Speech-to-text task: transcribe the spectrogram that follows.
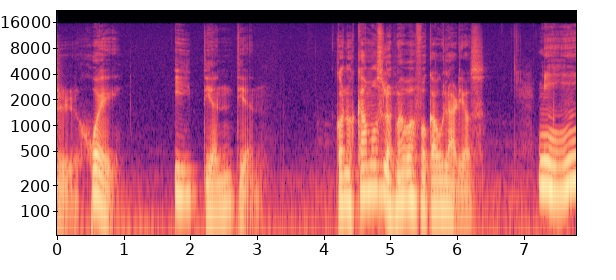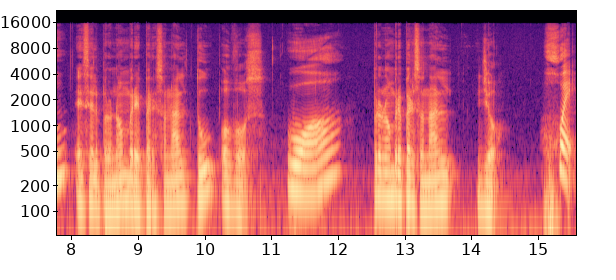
只会一点点. Conozcamos los nuevos vocabularios. Ni es el pronombre personal tú o vos. Wo pronombre personal yo. Hui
